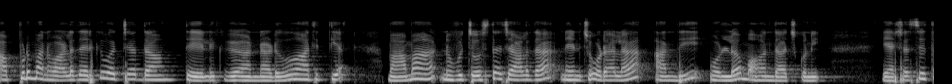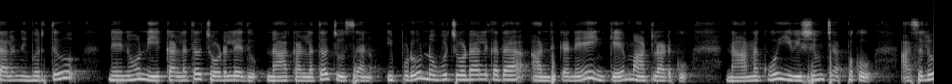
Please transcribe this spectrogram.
అప్పుడు మన వాళ్ళ దగ్గరికి వచ్చేద్దాం తేలికగా అన్నాడు ఆదిత్య. మామ నువ్వు చూస్తే చాలదా? నేను చూడాలా? అంది ఒళ్ళో మొహం దాచుకుని. యశస్వి తల నిమురుతూ నేను నీ కళ్ళతో చూడలేదు నా కళ్ళతో చూశాను. ఇప్పుడు నువ్వు చూడాలి కదా అందుకనే ఇంకేం మాట్లాడకు. నాన్నకు ఈ విషయం చెప్పకు. అసలు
